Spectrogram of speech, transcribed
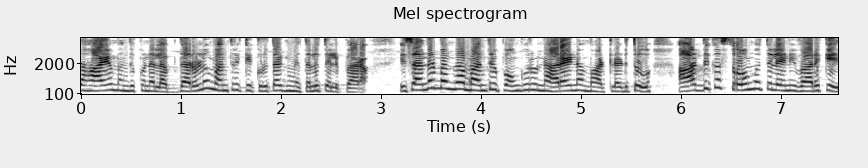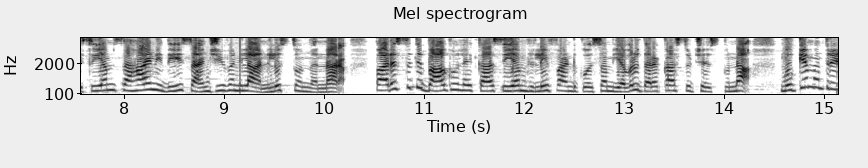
సహాయం అందుకున్న లబ్దారులు మంత్రికి కృతజ్ఞతలు తెలిపారు. ఈ సందర్భంగా మంత్రి పొంగూరు నారాయణ మాట్లాడుతూ ఆర్థిక స్తోమత లేని వారికి సీఎం సహాయం నిధి సంజీవనిలా నిలుస్తుందన్నారు. పరిస్థితి బాగోలేక సీఎం రిలీఫ్ ఫండ్ కోసం ఎవరు దరఖాస్తు చేసుకున్నా ముఖ్యమంత్రి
